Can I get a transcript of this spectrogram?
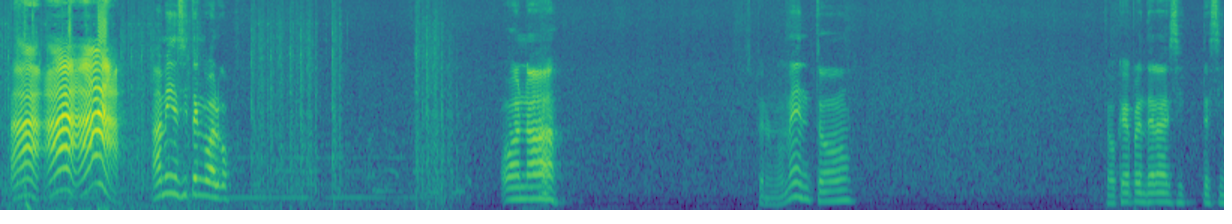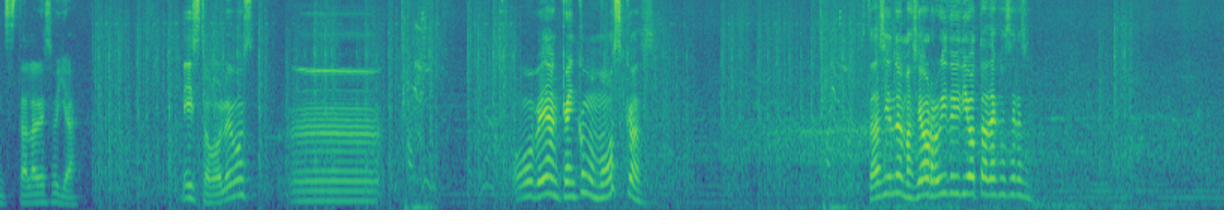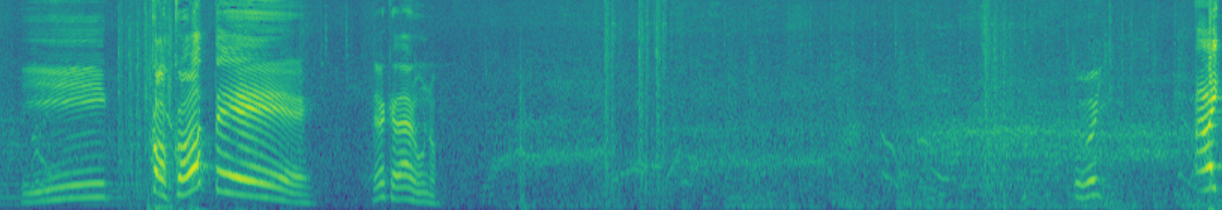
¡Ah! ¡Ah! ¡Ah! Ah, miren, sí tengo algo. ¡Oh, no! Espera un momento. Tengo que aprender a desinstalar eso ya. Listo, volvemos. Uh... Oh, vean, caen como moscas. Está haciendo demasiado ruido, idiota. Deja hacer eso. Y... ¡Cocote! Debe quedar uno. ¡Ay! ¡Ay!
